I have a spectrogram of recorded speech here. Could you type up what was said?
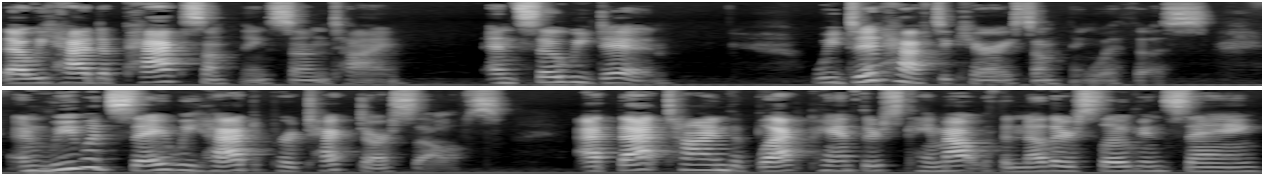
that we had to pack something sometime. And so we did. We did have to carry something with us, and we would say we had to protect ourselves. At that time, the Black Panthers came out with another slogan saying,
